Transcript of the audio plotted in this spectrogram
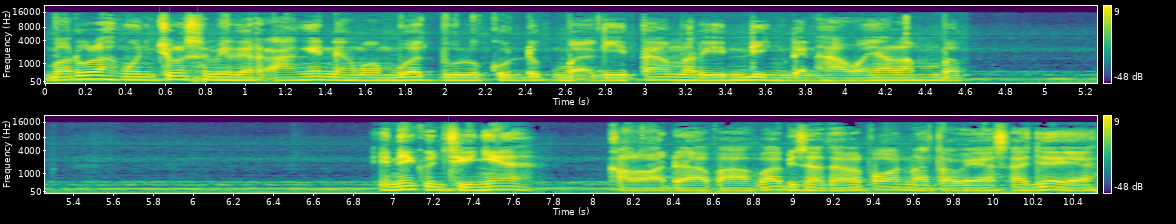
barulah muncul semilir angin yang membuat bulu kuduk Mbak Gita merinding dan hawanya lembab. Ini kuncinya, kalau ada apa-apa bisa telepon atau WA saja ya.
